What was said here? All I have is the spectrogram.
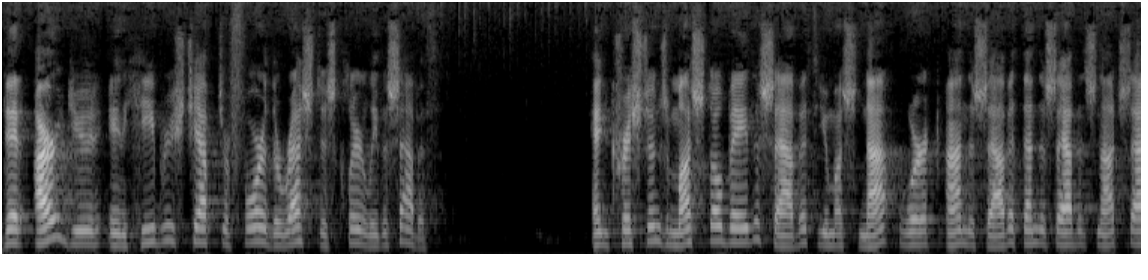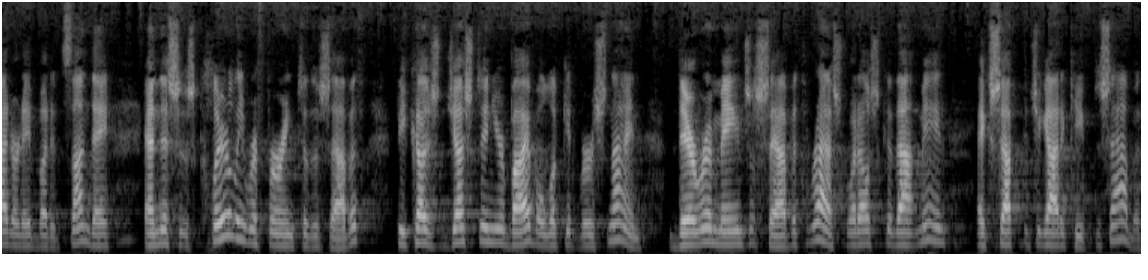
that argued in Hebrews chapter 4 the rest is clearly the Sabbath. And Christians must obey the Sabbath. You must not work on the Sabbath. Then the Sabbath's not Saturday, but it's Sunday. And this is clearly referring to the Sabbath because just in your Bible, look at verse 9. There remains a Sabbath rest. What else could that mean except that you got to keep the Sabbath?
